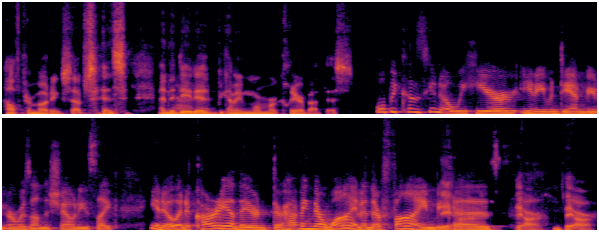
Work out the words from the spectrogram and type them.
health promoting substance. And the data is becoming more and more clear about this. Well, because you know we hear, you know, even Dan Buettner was on the show, and he's like, you know, in Icaria they're they're having their wine and they're fine because they are. They are. They are.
